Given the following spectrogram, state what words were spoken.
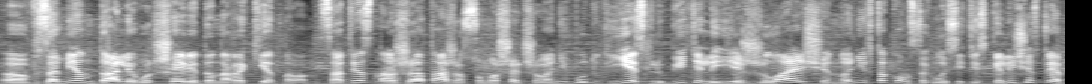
э, взамен дали вот Шеридана ракетного. Соответственно, ажиотажа сумасшедшего не будут. Есть любители, есть желающие, но не в таком, согласитесь, количестве.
